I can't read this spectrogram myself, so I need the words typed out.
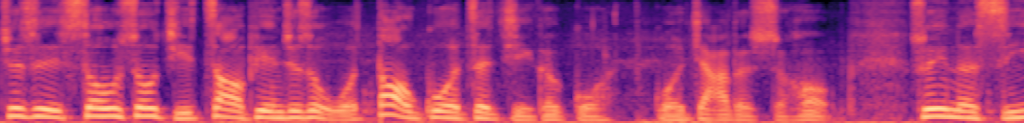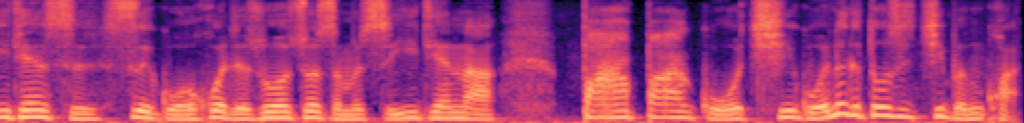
就是收收集照片，就是我到过这几个国国家的时候，所以呢，十一天十四国，或者说说什么十一天呐、啊，八八国七国，那个都是基本款。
